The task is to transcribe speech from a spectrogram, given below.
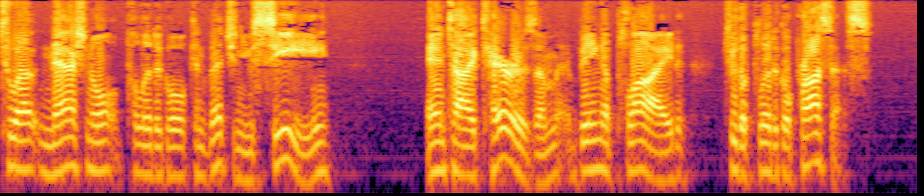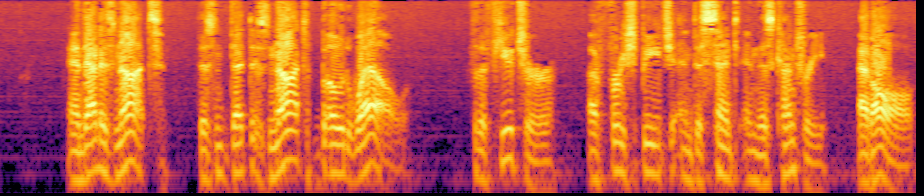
to a national political convention. You see anti-terrorism being applied to the political process. And that is not, that does not bode well for the future of free speech and dissent in this country at all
